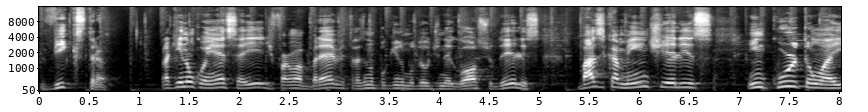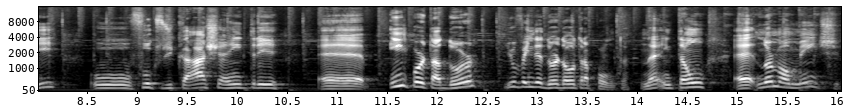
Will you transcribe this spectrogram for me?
Vixtra. Para quem não conhece aí, de forma breve, trazendo um pouquinho do modelo de negócio deles, basicamente eles encurtam aí o fluxo de caixa entre é, importador e o vendedor da outra ponta, né? Então, é, normalmente,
